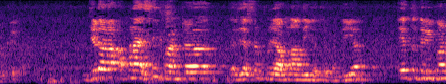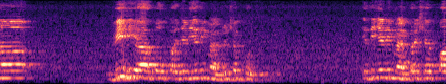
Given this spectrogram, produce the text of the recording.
ਚੁੱਕੇ ਹੋ। ਜਿਹੜਾ ਆਪਣਾ ਐਸੀ ਫਰੰਟ ਰਜਿਸਟਰਡ ਪੰਜਾਬ ਨਾਂ ਦੀ ਜਥੇਬੰਦੀ ਆ ਇਹ ਤਕਰੀਬਨ 20000 ਤੋਂ ਉੱਪਰ ਜਿਹੜੀ ਇਹਦੀ ਮੈਂਬਰਸ਼ਿਪ ਹੋ ਚੁੱਕੀ ਹੈ। ਇਹਦੀ ਜਿਹੜੀ ਮੈਂਬਰਸ਼ਿਪ ਆ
